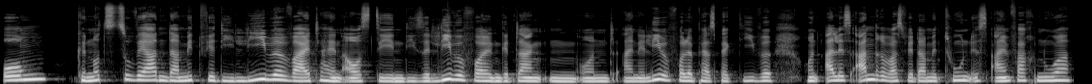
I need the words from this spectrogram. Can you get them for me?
um genutzt zu werden, damit wir die Liebe weiterhin ausdehnen, diese liebevollen Gedanken und eine liebevolle Perspektive und alles andere, was wir damit tun, ist einfach nur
